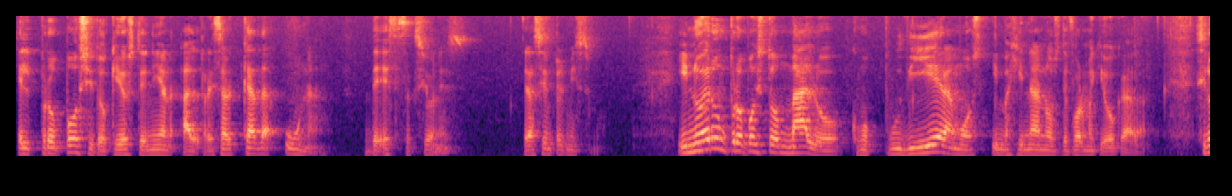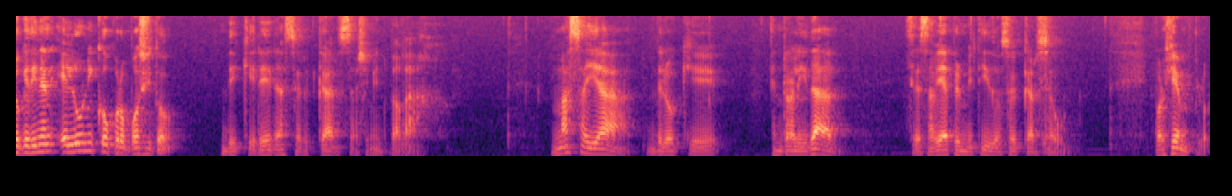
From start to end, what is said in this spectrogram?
el propósito que ellos tenían al realizar cada una de estas acciones era siempre el mismo. Y no era un propósito malo como pudiéramos imaginarnos de forma equivocada, sino que tenían el único propósito de querer acercarse a Shemit Baraj, más allá de lo que en realidad se les había permitido acercarse aún. Por ejemplo,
